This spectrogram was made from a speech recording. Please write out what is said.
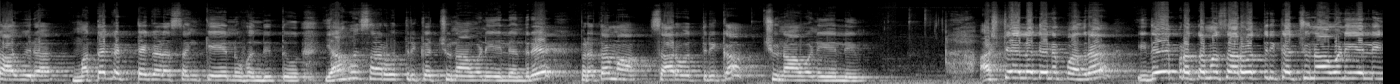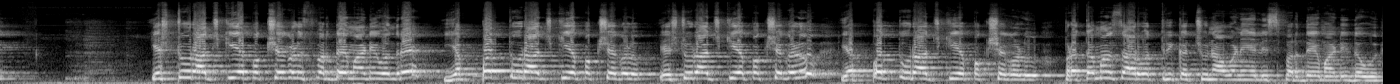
ಸಾವಿರ ಮತಗಟ್ಟೆಗಳ ಸಂಖ್ಯೆಯನ್ನು ಹೊಂದಿತ್ತು. ಯಾವ ಸಾರ್ವತ್ರಿಕ ಚುನಾವಣೆಯಲ್ಲಿ ಅಂದರೆ ಪ್ರಥಮ ಸಾರ್ವತ್ರಿಕ ಚುನಾವಣೆಯಲ್ಲಿ? ಅಷ್ಟೇ ಅಲ್ಲದೇನಪ್ಪ ಅಂದ್ರೆ ಇದೇ ಪ್ರಥಮ ಸಾರ್ವತ್ರಿಕ ಚುನಾವಣೆಯಲ್ಲಿ ಎಷ್ಟು ರಾಜಕೀಯ ಪಕ್ಷಗಳು ಸ್ಪರ್ಧೆ ಮಾಡಿವು ಅಂದರೆ ಎಪ್ಪತ್ತು ರಾಜಕೀಯ ಪಕ್ಷಗಳು. ಎಷ್ಟು ರಾಜಕೀಯ ಪಕ್ಷಗಳು? ಎಪ್ಪತ್ತು ರಾಜಕೀಯ ಪಕ್ಷಗಳು ಪ್ರಥಮ ಸಾರ್ವತ್ರಿಕ ಚುನಾವಣೆಯಲ್ಲಿ ಸ್ಪರ್ಧೆ ಮಾಡಿದವು.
